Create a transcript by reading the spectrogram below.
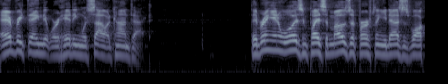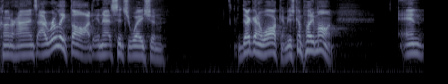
Everything that we're hitting was solid contact. They bring in Woods in place of Moza. First thing he does is walk Hunter Hines. I really thought in that situation they're going to walk him. He's going to put him on. And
